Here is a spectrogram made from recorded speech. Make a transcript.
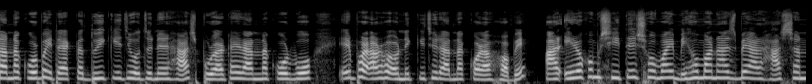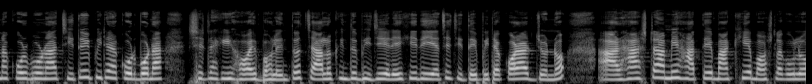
রান্না করব, এটা একটা দুই কেজি ওজনের হাঁস, পুরাটাই রান্না করব। এরপর আরও অনেক কিছু রান্না করা হবে। আর এরকম শীতের সময় মেহমান আসবে আর হাঁস রান্না করব না, চিতই পিঠা করব না, সেটা কি হয় বলেন তো? চালও কিন্তু ভিজিয়ে রেখে দিয়েছে চিতই পিঠা করার জন্য। আর হাঁসটা আমি হাতে মাখিয়ে মশলাগুলো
